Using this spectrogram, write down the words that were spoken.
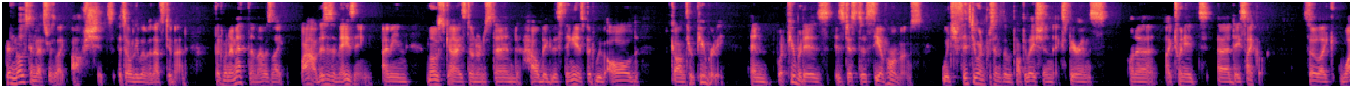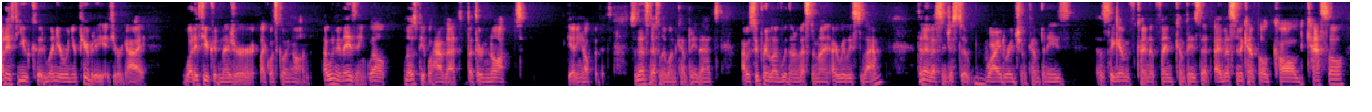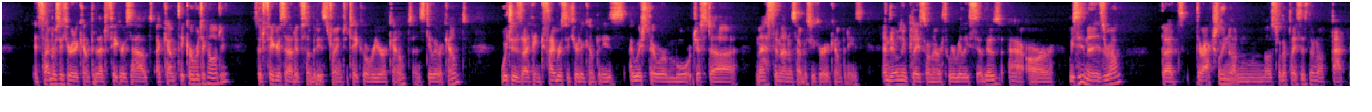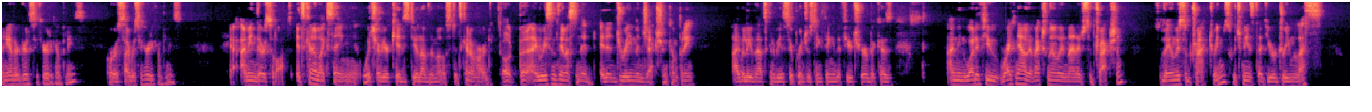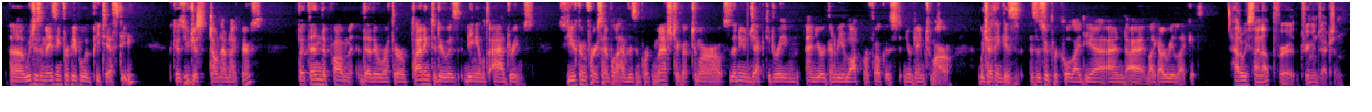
Then most investors are like, oh shit, it's only women. That's too bad. But when I met them, I was like, wow, this is amazing. I mean, most guys don't understand how big this thing is, but we've all gone through puberty. And what puberty is, is just a sea of hormones, which 51% of the population experience on a like 28 uh, day cycle. So like, what if you could, when you're in your puberty, if you're a guy, what if you could measure like what's going on? That would be amazing. Well, most people have that, but they're not getting help with it. So that's definitely one company that I was super in love with and invested in. My, I really still am. Then I invest in just a wide range of companies. I was thinking of kind of find companies that I invest in a company called Castle. It's a cybersecurity company that figures out account takeover technology. So it figures out if somebody is trying to take over your account and steal your account which is, I think, cybersecurity companies. I wish there were more, just a massive amount of cybersecurity companies. And the only place on earth we really see those are, uh, are we see them in Israel, but they're actually not in most other places. There are not that many other good security companies or cybersecurity companies. Yeah, I mean, there's a lot. It's kind of like saying which of your kids do you love the most. It's kind of hard. Oh. But I recently invested in a dream injection company. I believe that's going to be a super interesting thing in the future because, I mean, what if you right now they've actually only managed subtraction, so they only subtract dreams, which means that you're dreamless, uh, which is amazing for people with PTSD because you just don't have nightmares. But then the problem that they're, what they're planning to do is being able to add dreams. So you can, for example, have this important match to tomorrow. So then you inject a dream, and you're going to be a lot more focused in your game tomorrow, which I think is is a super cool idea, and I like I really like it. How do we sign up for Dream Injection?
